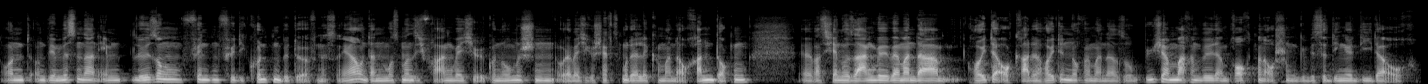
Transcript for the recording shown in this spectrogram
und, und wir müssen dann eben Lösungen finden für die Kundenbedürfnisse. Ja, und dann muss man sich fragen, welche ökonomischen oder welche Geschäftsmodelle kann man da auch randocken. Äh, was ich ja nur sagen will, wenn man da heute auch gerade heute noch, wenn man da so Bücher machen will, dann braucht man auch schon gewisse Dinge, die da auch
